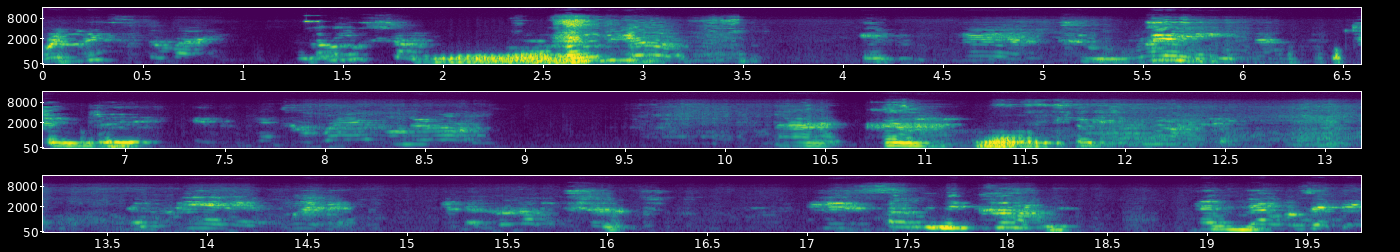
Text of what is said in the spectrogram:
released the rain. Sun. On the earth. It began to rain. And it began to rain on the earth. My God. The prophet, the men and women in the early church had something in common. And that was that they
